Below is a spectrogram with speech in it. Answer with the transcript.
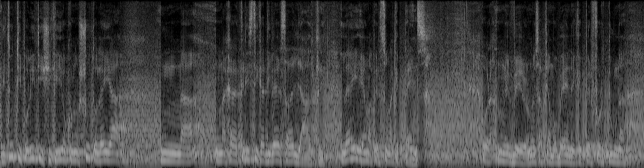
di tutti i politici che io ho conosciuto lei ha una, una caratteristica diversa dagli altri, lei è una persona che pensa. Ora, non è vero, noi sappiamo bene che per fortuna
